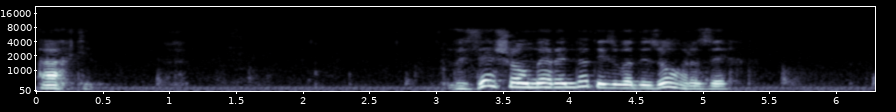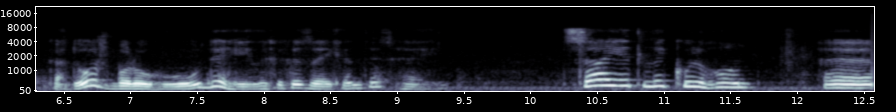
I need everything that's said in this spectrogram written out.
18. We zeggen en dat is wat de zoger zegt. Kadosh Baruhu, de heilige gezegend is hij. Tzayet lekulhon, uh,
